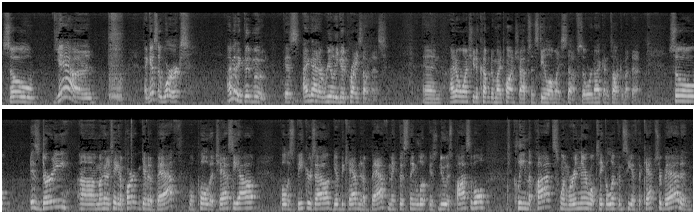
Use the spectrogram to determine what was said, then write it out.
So, yeah, I guess it works. I'm in a good mood because I got a really good price on this. And I don't want you to come to my pawn shops and steal all my stuff, so we're not going to talk about that. So, it's dirty. Um, I'm going to take it apart and give it a bath. We'll pull the chassis out, pull the speakers out, give the cabinet a bath, make this thing look as new as possible. Clean the pots. When we're in there, we'll take a look and see if the caps are bad, and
